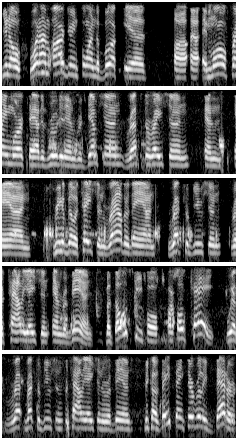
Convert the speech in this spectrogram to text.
you know, what I'm arguing for in the book is uh, a, a moral framework that is rooted in redemption, restoration, and and rehabilitation rather than retribution, retaliation, and revenge. But those people are okay with re- retribution, retaliation, and revenge because they think they're really better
